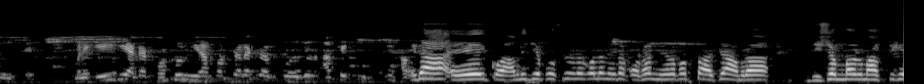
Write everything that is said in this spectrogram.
চলছে। মানে এই যে একটা কঠোর নিরাপত্তার একটা প্রয়োজন আছে কি? এটা এই আপনি যে প্রশ্নটা করলেন এটা কঠোর নিরাপত্তা আছে। আমরা ডিসেম্বর মাস থেকে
